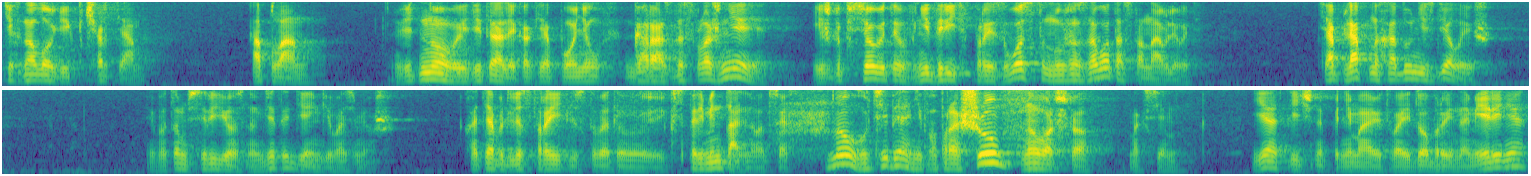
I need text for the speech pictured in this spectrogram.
технологию к чертям. А план? Ведь новые детали, как я понял, гораздо сложнее. И чтобы все это внедрить в производство, нужно завод останавливать. Тяп-ляп на ходу не сделаешь. И потом серьезно, где ты деньги возьмешь? Хотя бы для строительства этого экспериментального цеха. Ну, у тебя не попрошу. Ну вот что, Максим, я отлично понимаю твои добрые намерения,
